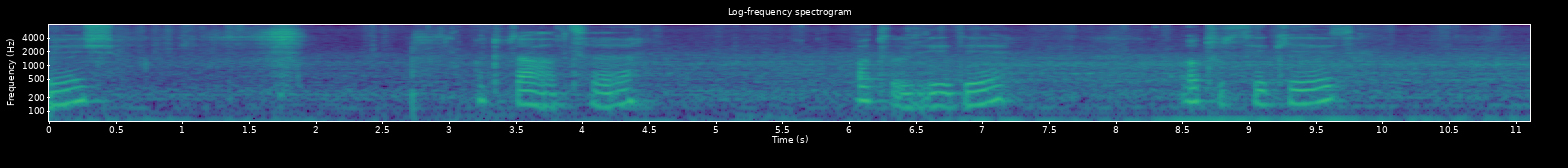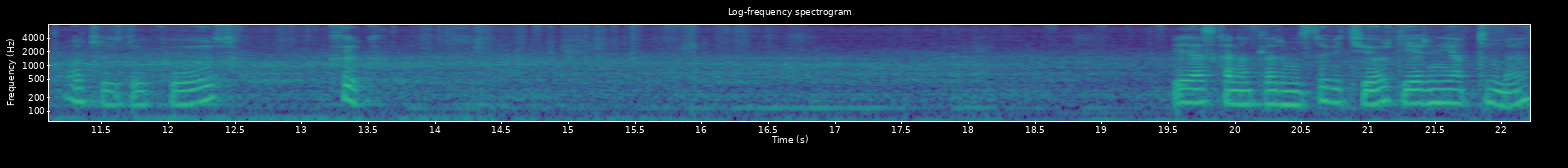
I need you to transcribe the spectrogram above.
28 35 36 37 38 39 40 Beyaz kanatlarımız da bitiyor. Diğerini yaptım ben.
